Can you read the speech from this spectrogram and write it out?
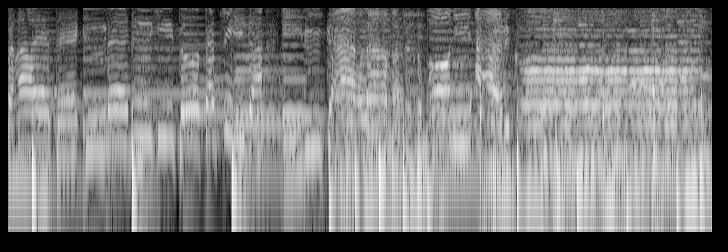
えてくれる人たちがいるからまた共に歩こう。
